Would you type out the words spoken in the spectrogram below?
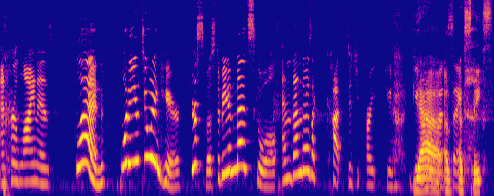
And her line is, Glenn, what are you doing here? You're supposed to be in med school. And then there's a cut. Did you are do you, do you know what I'm yeah about to of, say? of snakes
